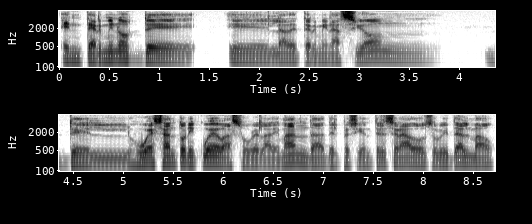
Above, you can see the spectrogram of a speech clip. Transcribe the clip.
en términos de eh, la determinación del juez Anthony Cuevas sobre la demanda del presidente del Senado, José Luis Dalmau,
